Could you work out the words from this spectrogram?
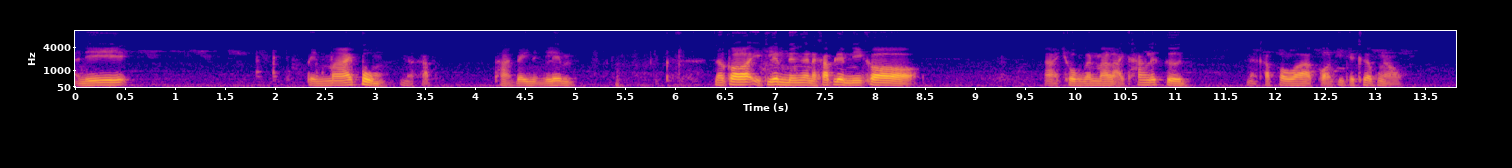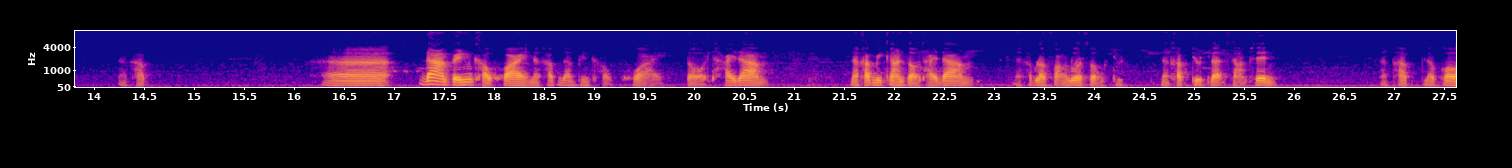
อันนี้เป็นไม้ปุ่มนะครับ ผ่านไปหนึ่งเล่ม แล้วก็อีกเล่มหนึ่งนะครับ เล่มนี้ก็ชมกันมาหลายครั้งเหลือเกินนะครับ เพราะว่าก่อนที่จะเคลือบเงานะครับด้ามเป็นเขาควายนะครับ ด้ามเป็นเขาควายต่อท้ายด้ามนะครับ มีการต่อท้ายด้าม นะครับ เราฝังลวดสองจุดนะครับ จุดละสามเส้นนะครับ แล้วก็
